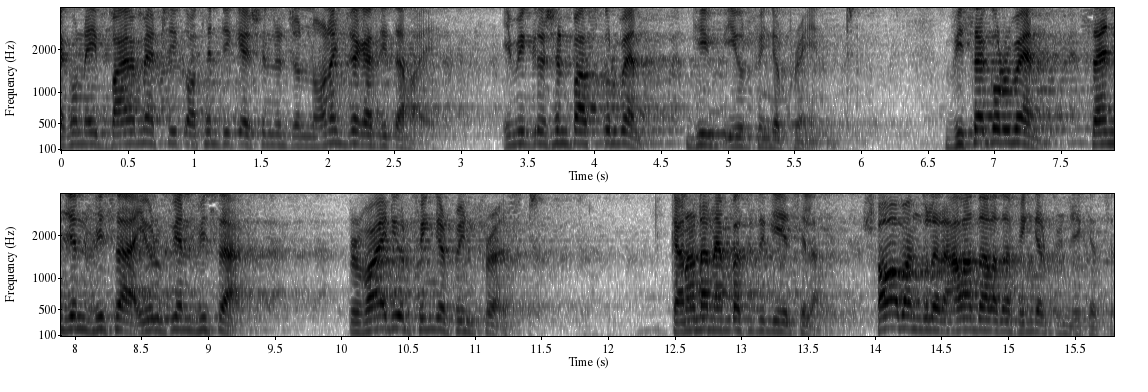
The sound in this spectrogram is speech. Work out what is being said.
এখন এই বায়োমেট্রিক অথেন্টিকেশনের জন্য অনেক জায়গায় দিতে হয়। ইমিগ্রেশন পাস করবেন? গিভ ইউর ফিঙ্গারপ্রিন্ট ভিসা করবেন Schengen visa European visa provide your fingerprint first Canadian অ্যাম্বাসিতে গিয়েছিলাম। সব আঙ্গুলের আলাদা আলাদা ফিঙ্গারপ্রিন্ট রেখেছে।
